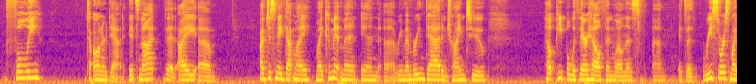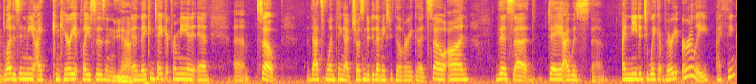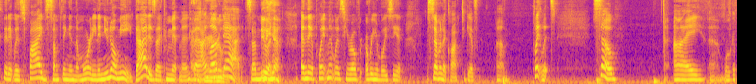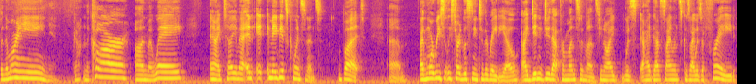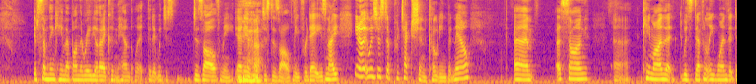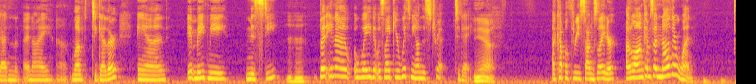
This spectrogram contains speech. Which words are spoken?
fully to honor Dad. It's not that I. Um, I've just made that my my commitment in uh, remembering Dad and trying to help people with their health and wellness. Um, it's a resource. My blood is in me. I can carry it places, and Yeah. and they can take it from me. And, and um, so that's one thing I've chosen to do that makes me feel very good. So on this uh, day, I was. um I needed to wake up very early. I think that it was five something in the morning, and you know me, that is a commitment. That but I love early. Dad, so I'm doing Yeah. it. And the appointment was here over over here in Boise at seven o'clock to give um, platelets. So I um, woke up in the morning and got in the car on my way, and I tell you, Matt, and it, maybe it's coincidence, but um, I've more recently started listening to the radio. I didn't do that for months and months. You know, I was I had to have silence because I was afraid if something came up on the radio that I couldn't handle it, that it would just dissolve me and it would just dissolve me for days. And I, you know, it was just a protection coating. But now, um, a song uh, came on that was definitely one that Dad and, and I uh, loved together, and it made me misty, Mm-hmm. But in a, a way that was like you're with me on this trip today. Yeah. A couple three songs later, along comes another one.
